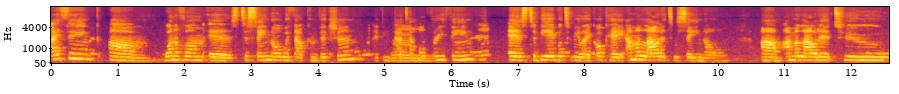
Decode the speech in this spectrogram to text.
I think um, one of them is to say no without conviction. I think that's mm. a whole three thing is to be able to be like, okay, I'm allowed to say no um, i'm allowed it to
